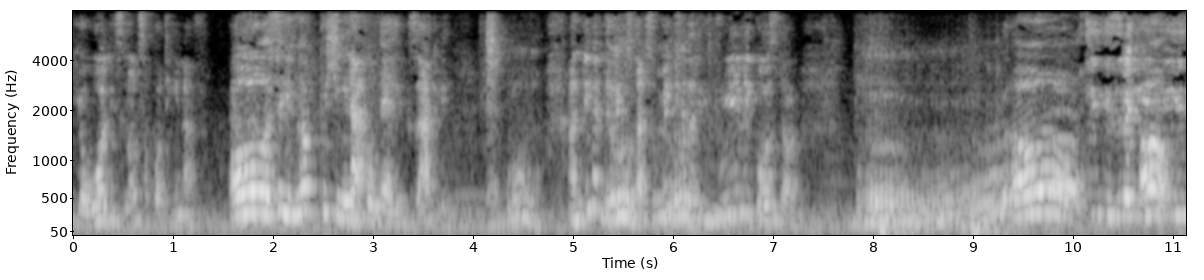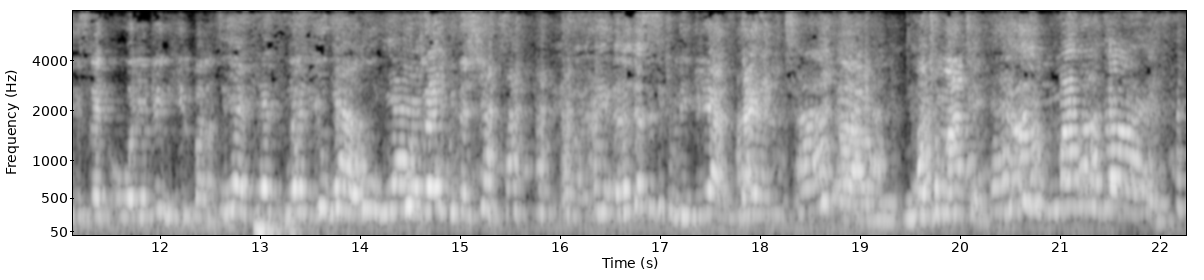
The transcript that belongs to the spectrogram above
Your wall is not supporting enough. Oh, so you're not pushing enough yeah, from there. exactly. Yeah. And even the way you start, so make sure that it really goes down. Oh. It's like Oh. it's like when you're doing heel balancing. Yes, yes, yes. you people yeah, who, yes. who drive with the ships. Unajua sisi tuliingilia ah, ah. direct um, automatic. You you manual guys.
